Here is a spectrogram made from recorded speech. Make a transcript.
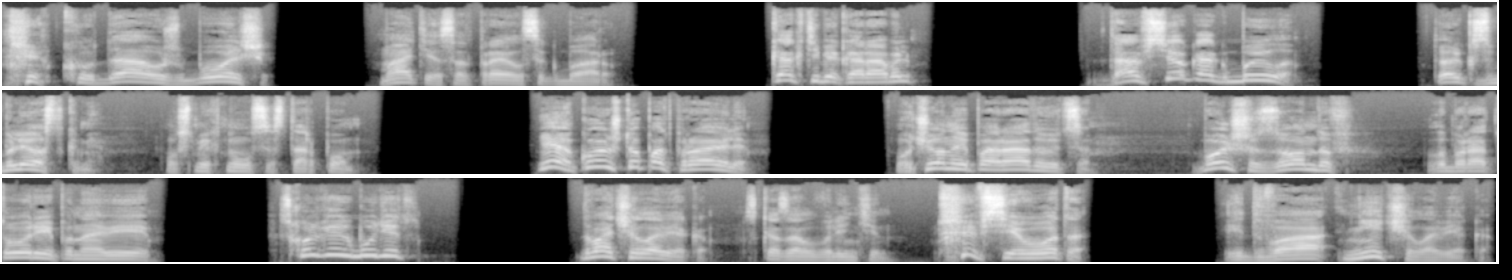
Куда уж больше. Матиас отправился к бару. Как тебе корабль? Да все как было. Только с блестками, усмехнулся Старпом. Не, кое-что подправили. Ученые порадуются. Больше зондов, лаборатории поновее. Сколько их будет? Два человека, сказал Валентин. Всего-то. И два не человека.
